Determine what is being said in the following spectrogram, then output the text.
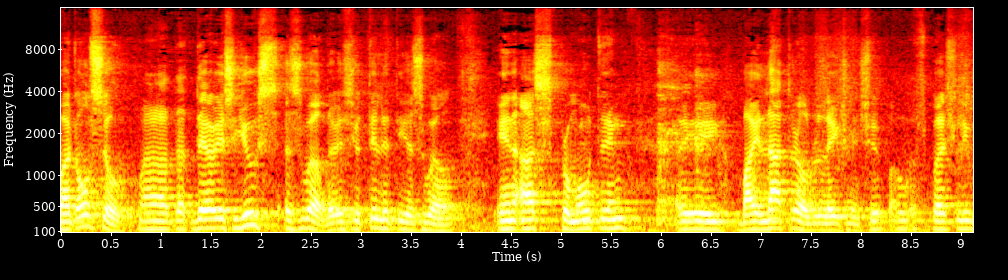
but also uh, that there is use as well, there is utility as well in us promoting a bilateral relationship, especially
